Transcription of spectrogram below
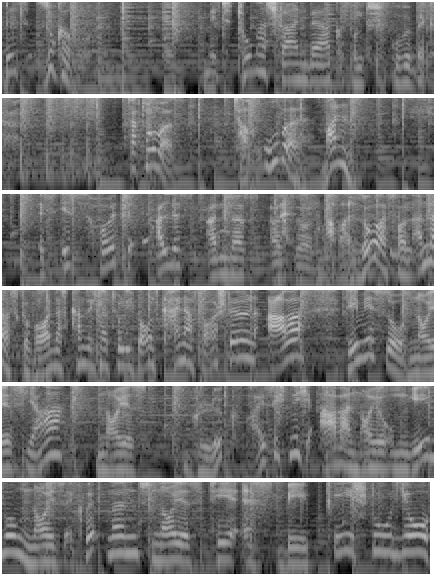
bis Zucchero. Mit Thomas Steinberg und Uwe Becker. Tag Thomas. Tag Uwe, Mann, Es ist heute alles anders als sonst. aber sowas von anders geworden, das kann sich natürlich bei uns keiner vorstellen, aber dem ist so. Neues Jahr, neues Glück, weiß ich nicht, aber neue Umgebung, neues Equipment, neues TSBP-Studio.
